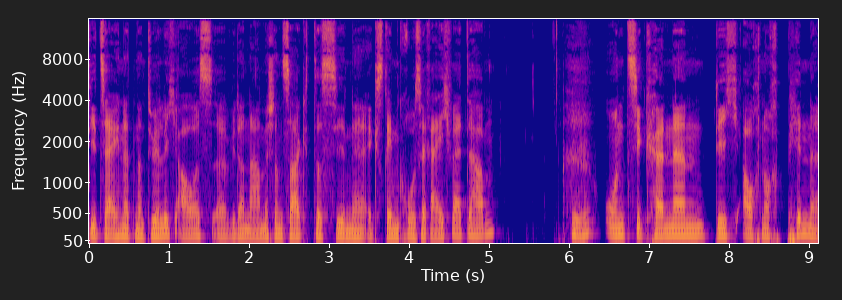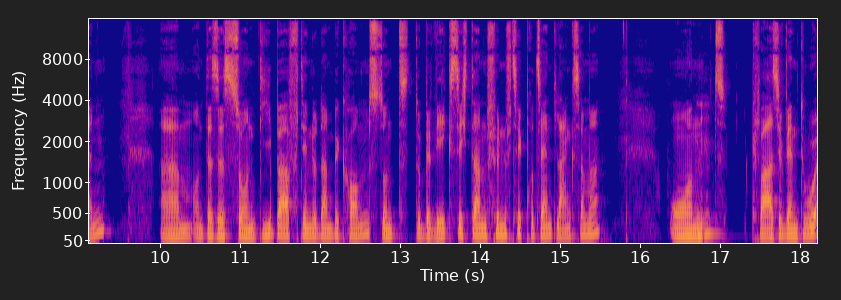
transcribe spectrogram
die zeichnet natürlich aus, äh, wie der Name schon sagt, dass sie eine extrem große Reichweite haben. Mhm. Und sie können dich auch noch pinnen. Ähm, und das ist so ein Debuff, den du dann bekommst und du bewegst dich dann 50 Prozent langsamer. Und mhm quasi, wenn du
